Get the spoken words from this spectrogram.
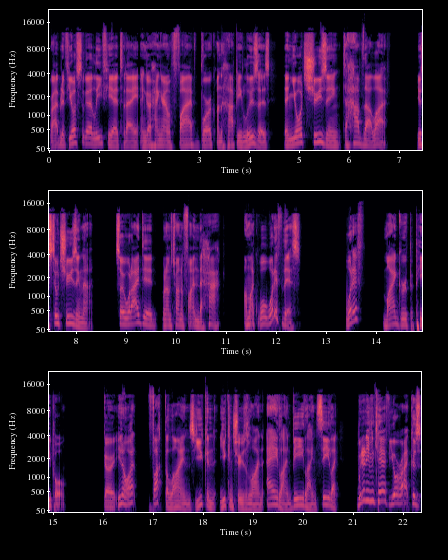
right? But if you're still going to leave here today and go hang around with five broke, unhappy losers, then you're choosing to have that life. You're still choosing that. So what I did when I'm trying to find the hack, I'm like, well, what if this? What if my group of people go, you know what? Fuck the lines. You can you can choose line A, line B, line C. Like we don't even care if you're right because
